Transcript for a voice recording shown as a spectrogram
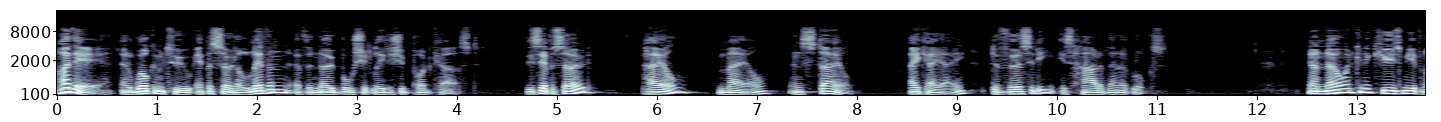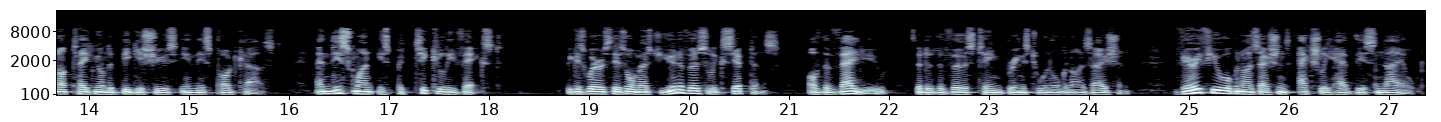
Hi there, and welcome to episode 11 of the No Bullshit Leadership Podcast. This episode Pale, Male, and Stale aka diversity is harder than it looks. Now, no one can accuse me of not taking on the big issues in this podcast, and this one is particularly vexed because whereas there's almost universal acceptance of the value that a diverse team brings to an organisation, very few organisations actually have this nailed.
